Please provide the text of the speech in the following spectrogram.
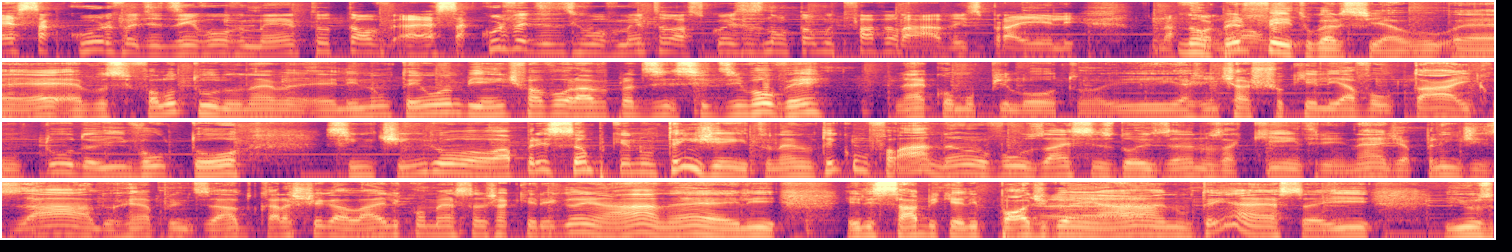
essa curva de desenvolvimento, essa curva de desenvolvimento, as coisas não estão muito favoráveis para ele na Não, perfeito, 1. Garcia. É, é, é, você falou tudo, né? Ele não tem um ambiente favorável para se desenvolver, né, como piloto. E a gente achou que ele ia voltar aí com tudo e voltou sentindo a pressão, porque não tem jeito, né? Não tem como falar, ah, não, eu vou usar esses dois anos aqui entre, né, de aprendizado, reaprendizado. O cara chega lá, ele começa a já querer ganhar, né? Ele, ele sabe que ele pode é. ganhar, não tem essa. E, e, os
